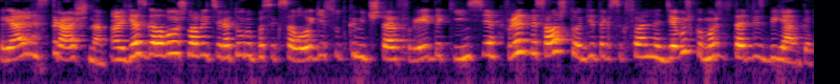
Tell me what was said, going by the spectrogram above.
Реально страшно. А Я с головой ушла в литературу по сексологии, сутками читаю Фрейда, Кинси. Фрейд писал, что гетеросексуальная девушка может стать лесбиянкой.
